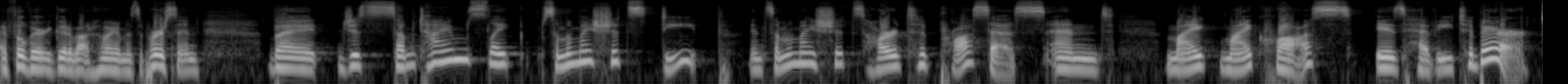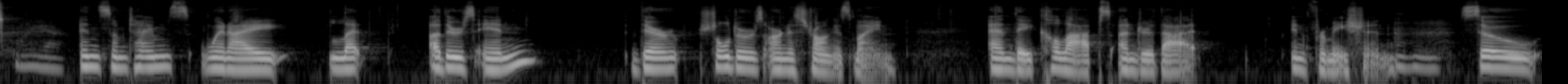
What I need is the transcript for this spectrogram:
I feel very good about who I am as a person. But just sometimes, like, some of my shit's deep and some of my shit's hard to process. And my, my cross is heavy to bear. oh yeah. And sometimes when I let others in, their shoulders aren't as strong as mine and they collapse under that information. So,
